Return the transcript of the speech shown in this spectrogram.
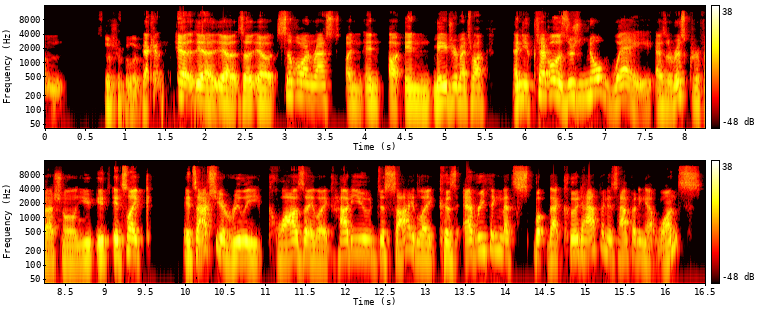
um, social Yeah, yeah, yeah. So you know, civil unrest in in, uh, in major metropolitan, and you check all this. There's no way as a risk professional, you it, it's like it's actually a really quasi like how do you decide like because everything that's that could happen is happening at once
